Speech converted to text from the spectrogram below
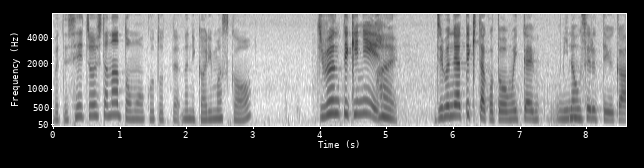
べて成長したなと思うことって何かありますか？自分的にはい自分のやってきたことをもう一回見直せるっていうか、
